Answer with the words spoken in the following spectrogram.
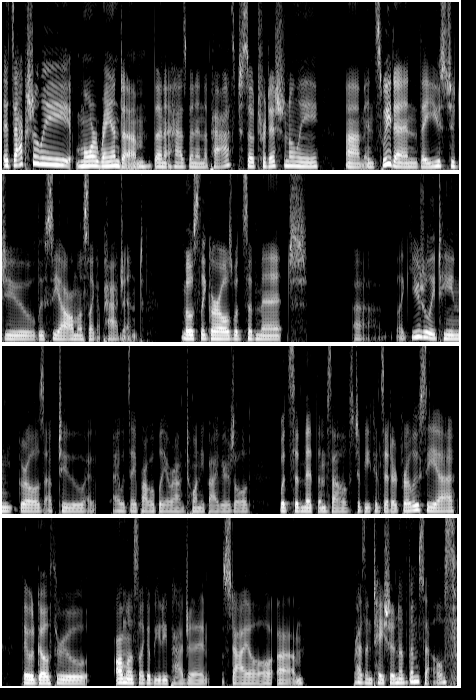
it's actually more random than it has been in the past. So, traditionally um, in Sweden, they used to do Lucia almost like a pageant. Mostly girls would submit, uh, like usually teen girls up to, I, would say probably around 25 years old, would submit themselves to be considered for Lucia. They would go through almost like a beauty pageant style um, presentation of themselves.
